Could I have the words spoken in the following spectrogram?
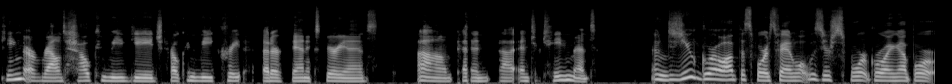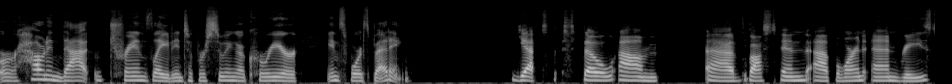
thinking around how can we engage, how can we create a better fan experience um, and uh, entertainment and did you grow up a sports fan? What was your sport growing up, or, or how did that translate into pursuing a career in sports betting? Yes. So, um, uh, Boston uh, born and raised.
